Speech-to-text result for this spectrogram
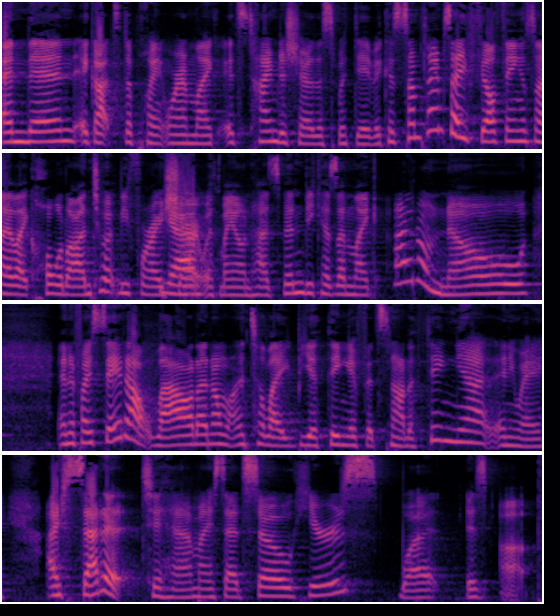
And then it got to the point where I'm like, it's time to share this with David. Because sometimes I feel things and I like hold on to it before I share it with my own husband because I'm like, I don't know. And if I say it out loud, I don't want it to like be a thing if it's not a thing yet. Anyway, I said it to him. I said, So here's what is up.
